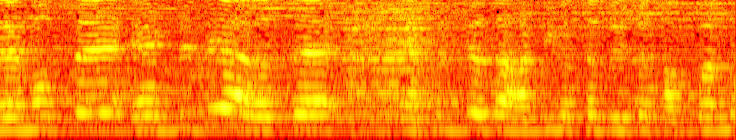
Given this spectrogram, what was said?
র্যাম হচ্ছে এইট জিবি আর হচ্ছে এসএসডি হচ্ছে হার্ড ডিস্ক হচ্ছে দুইশো ছাপ্পান্ন।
